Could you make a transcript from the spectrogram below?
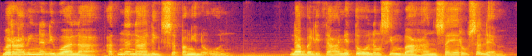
maraming naniwala at nanalig sa Panginoon. Nabalitaan ito ng simbahan sa Jerusalem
